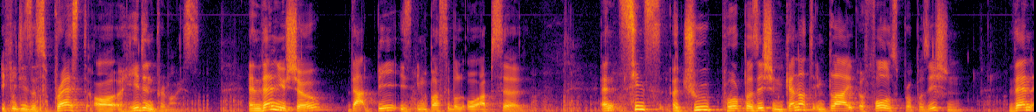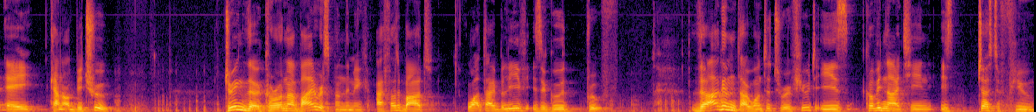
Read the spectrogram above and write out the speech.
if it is a suppressed or a hidden premise. And then you show that B is impossible or absurd. And since a true proposition cannot imply a false proposition, then A cannot be true. During the coronavirus pandemic, I thought about what I believe is a good proof. The argument I wanted to refute is COVID-19 is just a flu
